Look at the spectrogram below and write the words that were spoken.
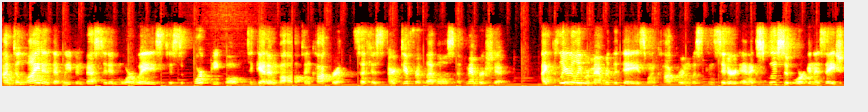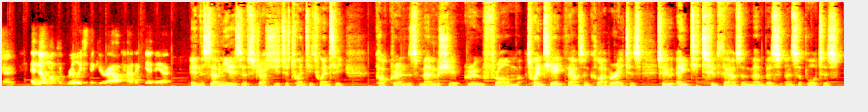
I'm delighted that we've invested in more ways to support people to get involved in Cochrane, such as our different levels of membership. I clearly remember the days when Cochrane was considered an exclusive organization and no one could really figure out how to get in. In the seven years of strategy to 2020, Cochrane's membership grew from 28,000 collaborators to 82,000 members and supporters.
